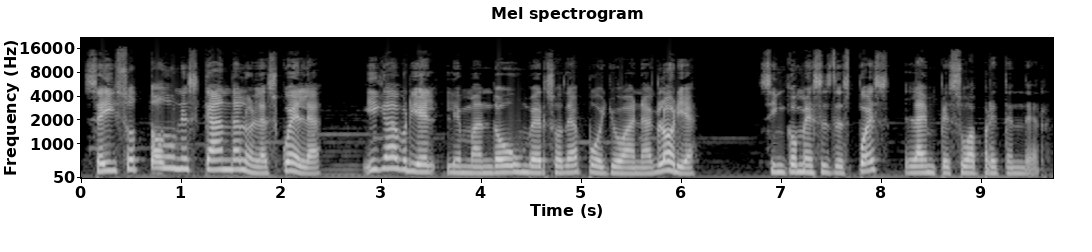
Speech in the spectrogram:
se hizo todo un escándalo en la escuela y Gabriel le mandó un verso de apoyo a Ana Gloria. Cinco meses después la empezó a pretender.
